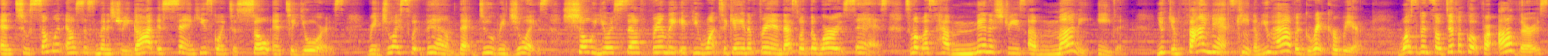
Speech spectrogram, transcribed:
into someone else's ministry, God is saying He's going to sow into yours. Rejoice with them that do rejoice. Show yourself friendly if you want to gain a friend. That's what the word says. Some of us have ministries of money, even. You can finance kingdom. You have a great career. What's been so difficult for others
